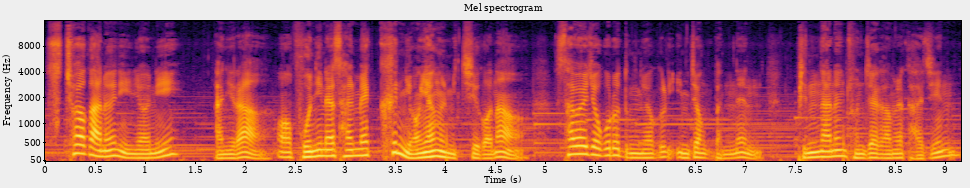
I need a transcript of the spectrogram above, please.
스쳐가는 인연이 아니라 어, 본인의 삶에 큰 영향을 미치거나 사회적으로 능력을 인정받는 빛나는 존재감을 가진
